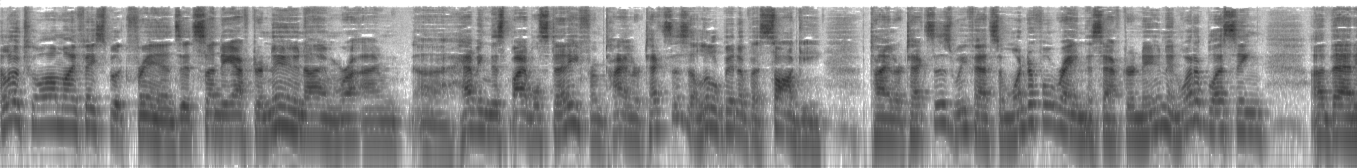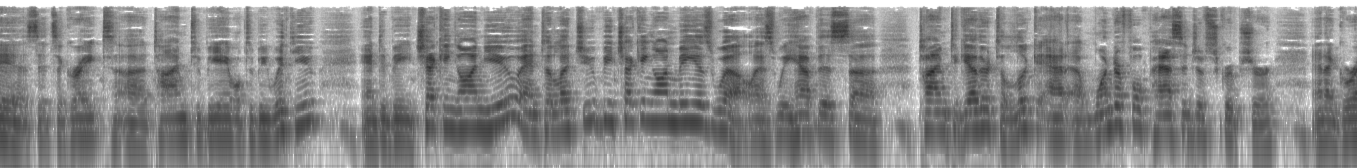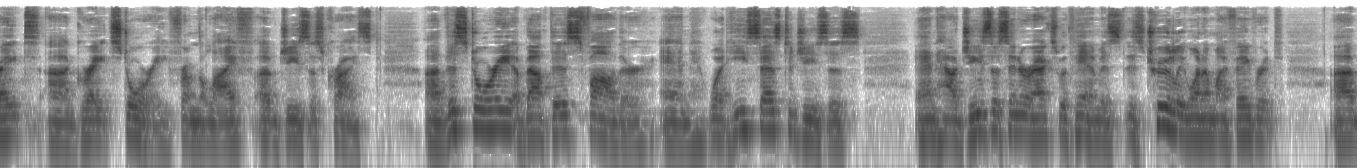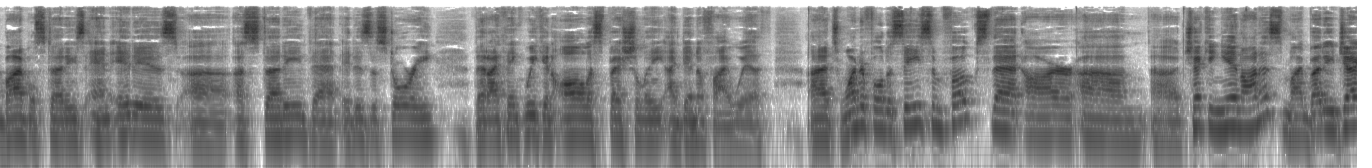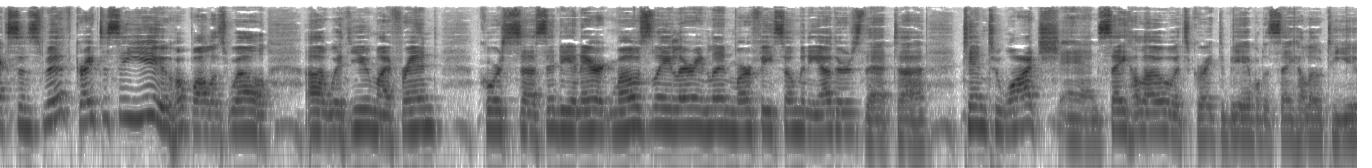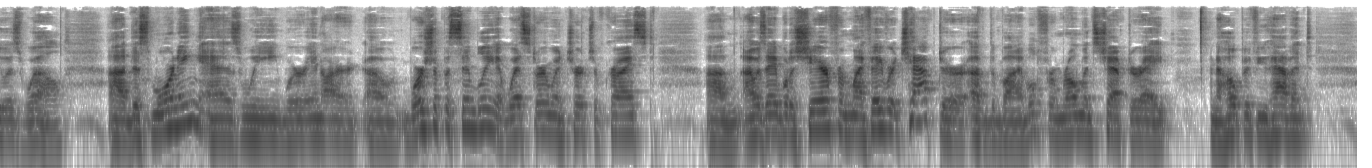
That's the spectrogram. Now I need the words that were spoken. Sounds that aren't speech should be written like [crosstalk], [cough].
Hello to all my Facebook friends. It's Sunday afternoon. I'm I'm uh, having this Bible study from Tyler, Texas. A little bit of a soggy Tyler, Texas. We've had some wonderful rain this afternoon, and what a blessing uh, that is. It's a great uh, time to be able to be with you and to be checking on you and to let you be checking on me as well as we have this uh, time together to look at a wonderful passage of Scripture and a great, uh, great story from the life of Jesus Christ. Uh, this story about this father and what he says to Jesus and how Jesus interacts with him is, is truly one of my favorite uh, Bible studies. And it is uh, a study that it is a story that I think we can all especially identify with. Uh, it's wonderful to see some folks that are um, uh, checking in on us. My buddy Jackson Smith, great to see you. Hope all is well uh, with you, my friend. Of course, uh, Cindy and Eric Mosley, Larry and Lynn Murphy, so many others that uh, tend to watch and say hello. It's great to be able to say hello to you as well. Uh, this morning, as we were in our worship assembly at West Erwin Church of Christ, um, I was able to share from my favorite chapter of the Bible, from Romans chapter 8. And I hope if you haven't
